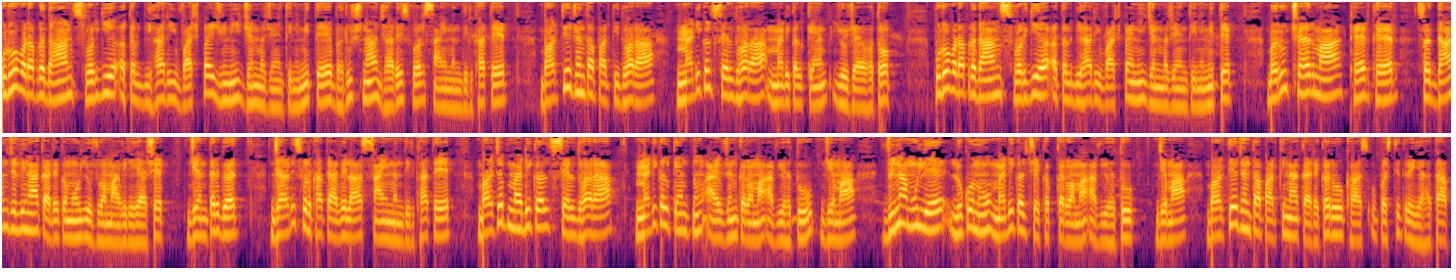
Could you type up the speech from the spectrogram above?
પૂર્વ વડાપ્રધાન સ્વર્ગીય અટલ બિહારી વાજપેયીજીની જન્મજયંતિ નિમિત્તે ભરૂચના જાડેશ્વર સાંઈ મંદિર ખાતે ભારતીય જનતા પાર્ટી દ્વારા મેડિકલ સેલ દ્વારા મેડિકલ કેમ્પ યોજાયો હતો પૂર્વ વડાપ્રધાન સ્વર્ગીય અટલ બિહારી વાજપેયીની જન્મજયંતિ નિમિત્તે ભરૂચ શહેરમાં ઠેર ઠેર શ્રદ્ધાંજલિના કાર્યક્રમો યોજવામાં આવી રહ્યા છે. જે અંતર્ગત જાડેશ્વર ખાતે આવેલા સાંઈ મંદિર ખાતે ભાજપ મેડિકલ સેલ દ્વારા મેડિકલ કેમ્પનું આયોજન કરવામાં આવ્યું હતું, જેમાં વિનામૂલ્યે લોકોનું મેડિકલ ચેકઅપ કરવામાં આવ્યું હતું, જેમાં ભારતીય જનતા પાર્ટીના કાર્યકરો ખાસ ઉપસ્થિત રહ્યા હતા.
